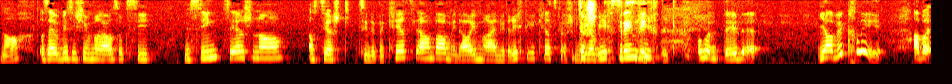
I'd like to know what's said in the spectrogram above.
Nacht. Also eben, uns war immer auch so, gewesen, man singt zuerst noch. Also zuerst sind wir Kerzen anbauen, wir haben auch immer eine mit der richtigen Kerze. Das ist mega wichtig. Und dann, äh, ja wirklich. Aber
